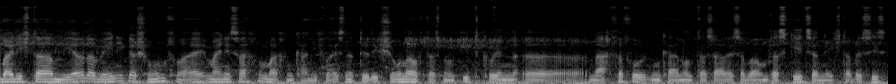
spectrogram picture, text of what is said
weil ich da mehr oder weniger schon frei meine Sachen machen kann. Ich weiß natürlich schon auch, dass man Bitcoin äh, nachverfolgen kann und das alles, aber um das geht es ja nicht. Aber es ist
